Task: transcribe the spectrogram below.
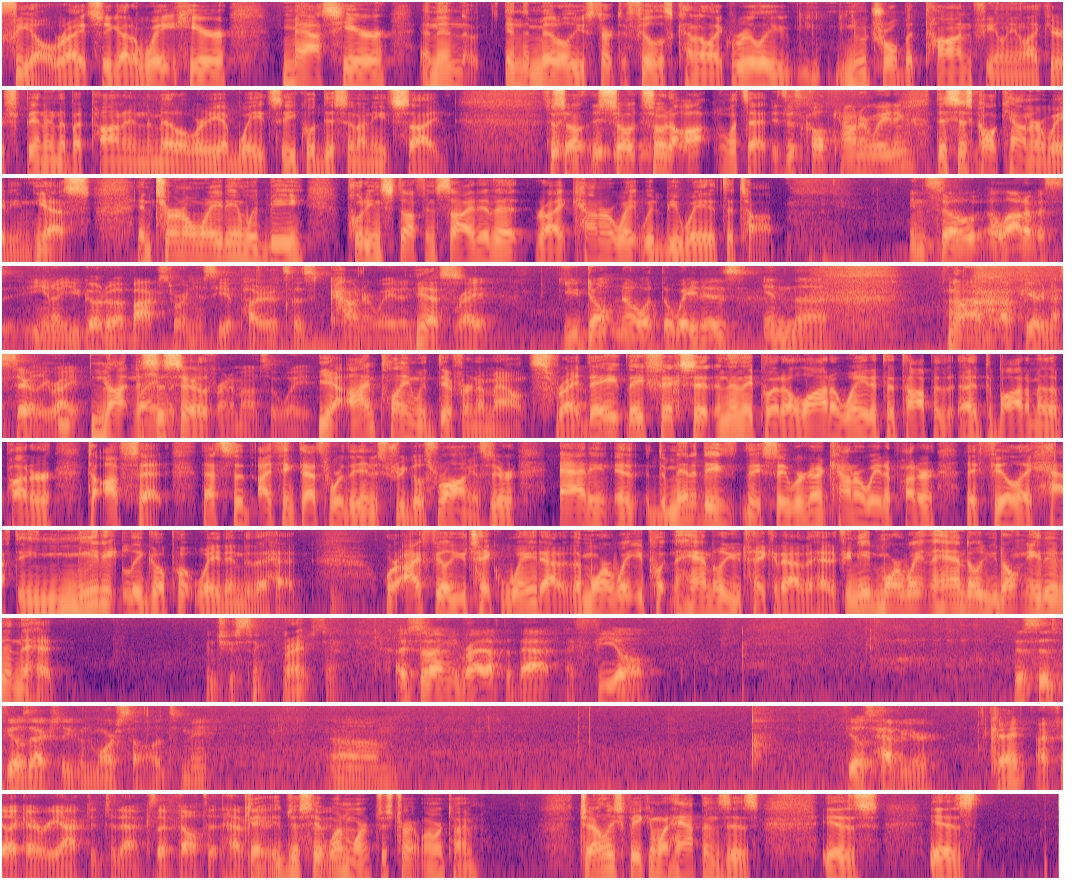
feel, right? So you got a weight here, mass here, and then in the middle you start to feel this kind of like really neutral baton feeling, like you're spinning a baton in the middle where you have weights equal equidistant on each side. So, so, is thi- so, is to, called- what's that? Is this called counterweighting? This is called counterweighting, yes. Internal weighting would be putting stuff inside of it, right? Counterweight would be weight at the top. And so a lot of us, you know, you go to a box store and you see a putter that says counterweighted. Yes. Right? You don't know what the weight is in the No. um, up here necessarily, right? Not You're with necessarily. different amounts of weight. Yeah, I'm playing with different amounts, right? They they fix it and then they put a lot of weight at the top of the, at the bottom of the putter to offset. That's the I think that's where the industry goes wrong is they're adding uh, the minute they, they say we're going to counterweight a putter, they feel they have to immediately go put weight into the head. Where I feel you take weight out of it. The more weight you put in the handle, you take it out of the head. If you need more weight in the handle, you don't need it in the head. Interesting. Right. Interesting. Uh, so I mean, right off the bat, I feel this is, feels actually even more solid to me. Um, feels heavier. Okay? I feel like I reacted to that because I felt it heavier. Okay, just hit one more. Just try it one more time. Generally speaking, what happens is, is, is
